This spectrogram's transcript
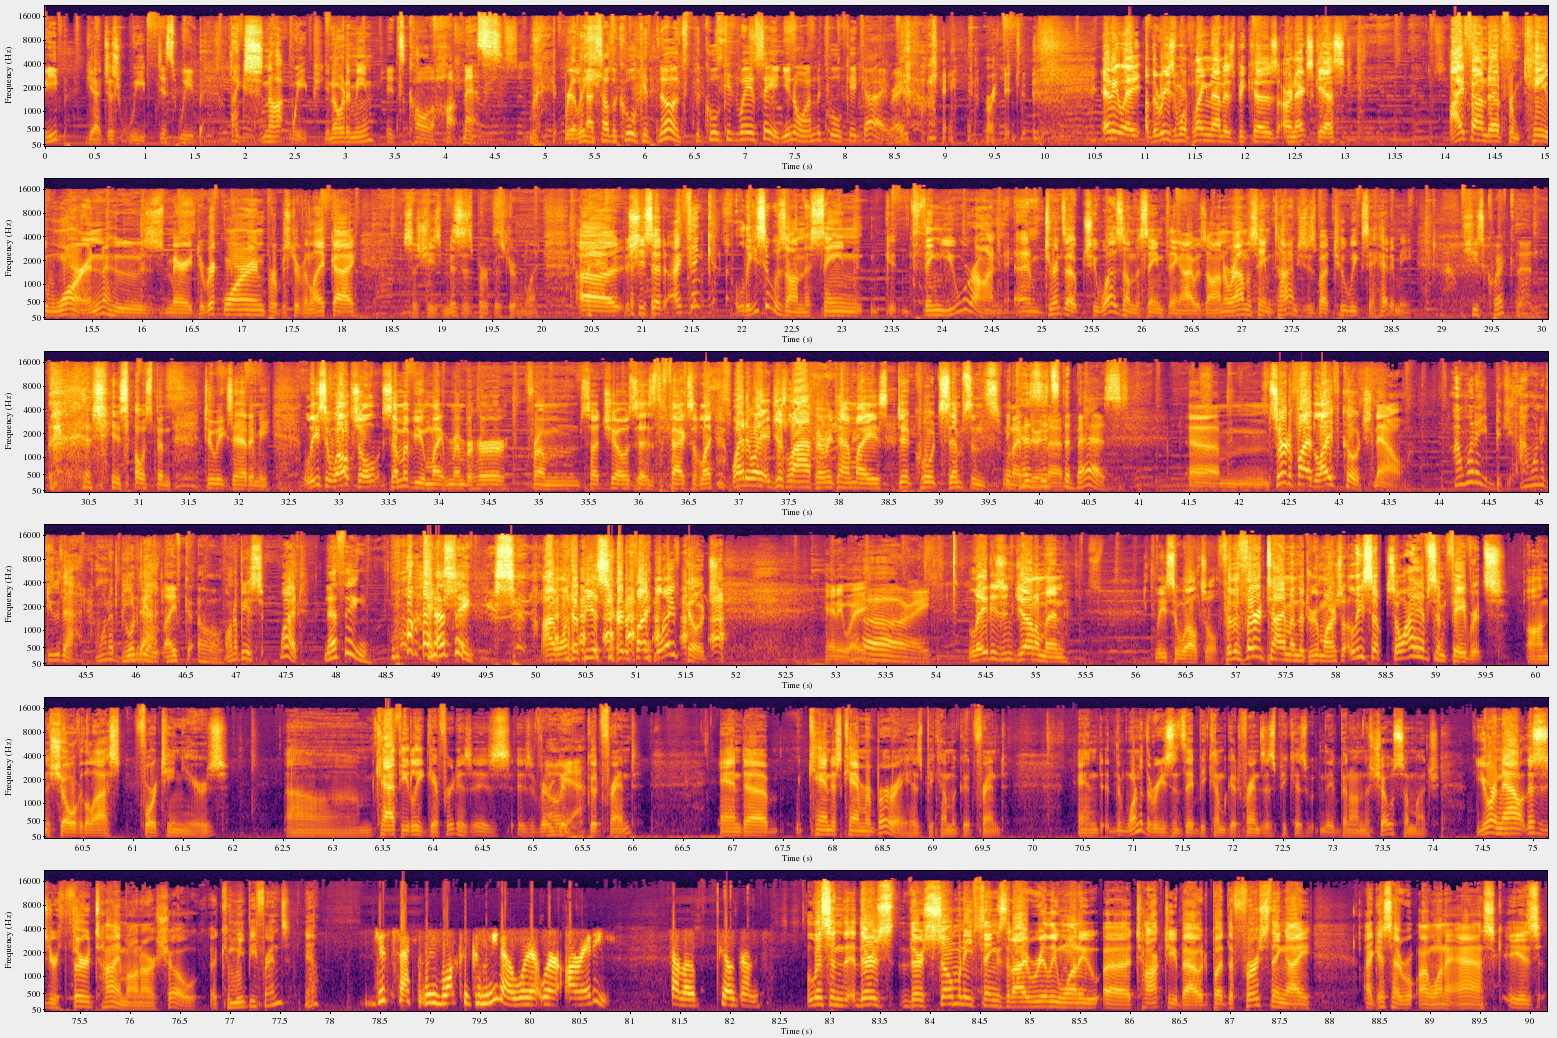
Weep. Yeah, just weep. Just weep. Like snot weep. You know what I mean? It's called a hot mess. really? That's how the cool kids. No, it's the cool kid way of saying. You know, I'm the cool kid guy, right? okay, right. Anyway, the reason we're playing that is because our next guest, I found out from Kay Warren, who's married to Rick Warren, Purpose Driven Life guy. So she's Mrs. Purpose Driven Life. Uh, she said, I think Lisa was on the same thing you were on. And turns out she was on the same thing I was on around the same time. She was about two weeks ahead of me. She's quick then. She's always been two weeks ahead of me. Lisa Welchel, some of you might remember her from such shows as The Facts of Life. Why do I just laugh every time I quote Simpsons when I'm Because it's the best. um, certified life coach now. I want to. I want to do that. I want to be want to be that. a life? Co- I oh, want to be a what? nothing. What? Nothing. I want to be a certified life coach. Anyway, All right. ladies and gentlemen, Lisa Welchel for the third time on the Drew Marshall. Lisa, so I have some favorites on the show over the last 14 years. Um, Kathie Lee Gifford is is, is a very Oh, good, yeah. good friend, and uh, Candace Cameron Bure has become a good friend. And one of the reasons they've become good friends is because they've been on the show so much. You're now this is your third time on our show. Uh, can we be friends? Yeah. just the fact that we walked the Camino, we're, we're already fellow pilgrims. Listen, there's there's so many things that I really want to uh, talk to you about, but the first thing I, I guess I, I want to ask is,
